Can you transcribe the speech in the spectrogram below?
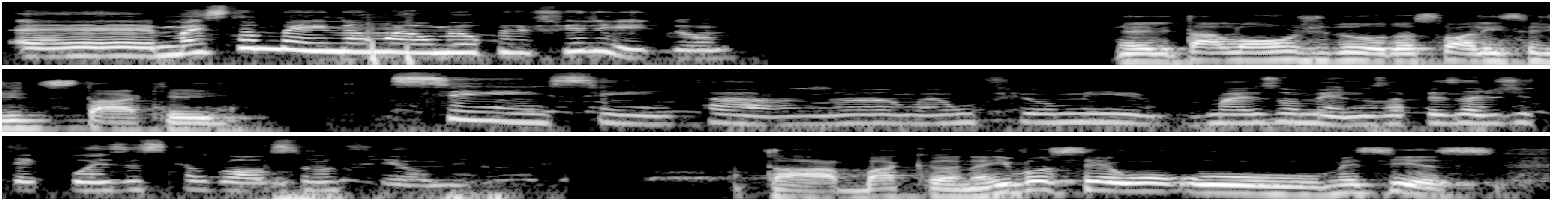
É, mas também não é o meu preferido. Ele tá longe do- da sua lista de destaque aí. Sim, sim, tá. Não, é um filme mais ou menos, apesar de ter coisas que eu gosto no filme. Tá, bacana. E você, o, o Messias,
